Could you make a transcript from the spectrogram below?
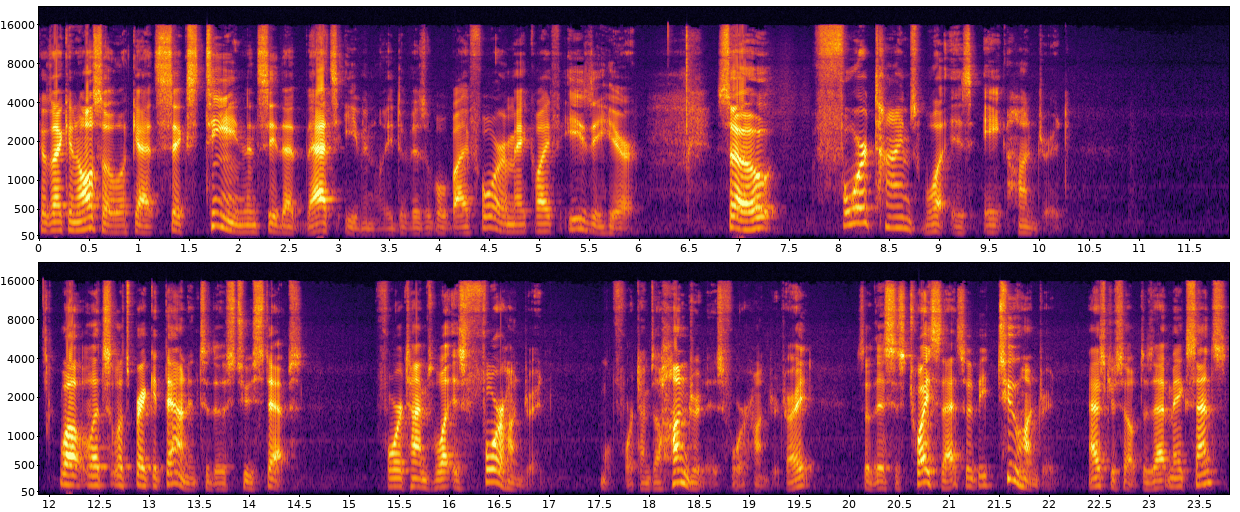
because I can also look at 16 and see that that's evenly divisible by 4 and make life easy here. So 4 times what is 800? Well, let's, let's break it down into those two steps. 4 times what is 400? Well, 4 times 100 is 400, right? So this is twice that, so it'd be 200. Ask yourself, does that make sense?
